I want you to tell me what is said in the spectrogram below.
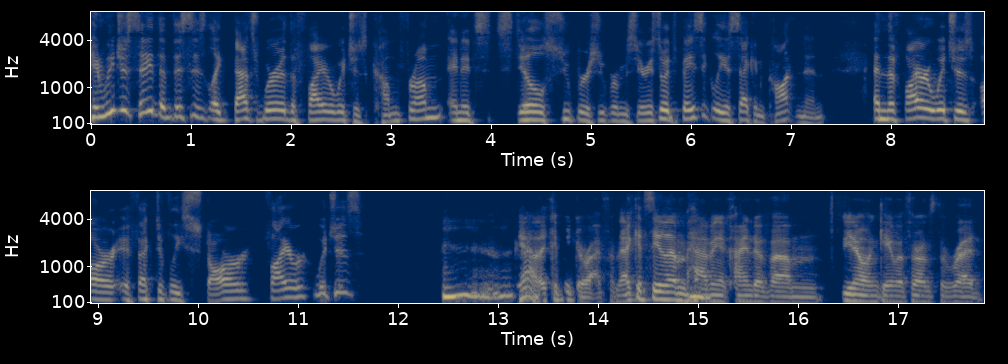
Can we just say that this is like that's where the fire witches come from, and it's still super super mysterious? So it's basically a second continent and the fire witches are effectively star fire witches. Mm, okay. Yeah, they could be derived from that. I could see them mm-hmm. having a kind of, um, you know, in Game of Thrones, the Red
